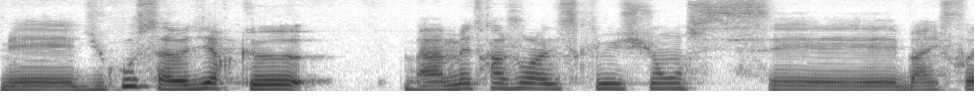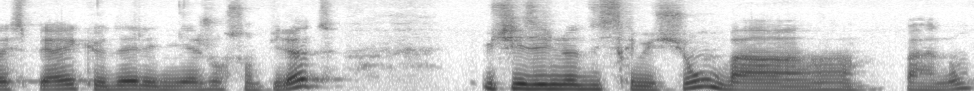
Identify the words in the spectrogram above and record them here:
mais du coup, ça veut dire que ben, mettre à jour la distribution, c'est, ben, il faut espérer que Dell ait mis à jour son pilote. Utiliser une autre distribution, ben, ben non,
